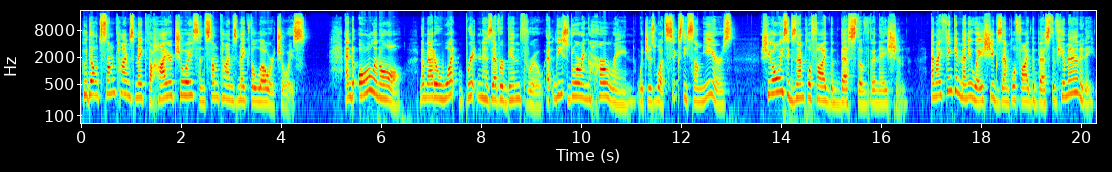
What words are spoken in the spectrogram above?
who don't sometimes make the higher choice and sometimes make the lower choice. And all in all, no matter what Britain has ever been through, at least during her reign, which is what, 60 some years, she always exemplified the best of the nation. And I think in many ways she exemplified the best of humanity.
